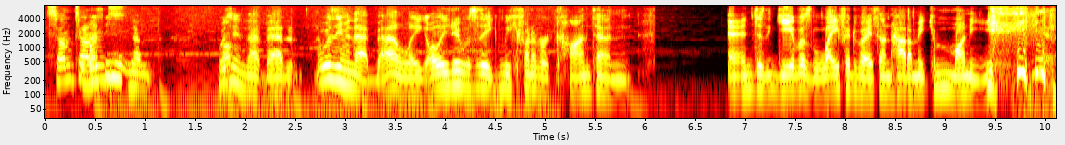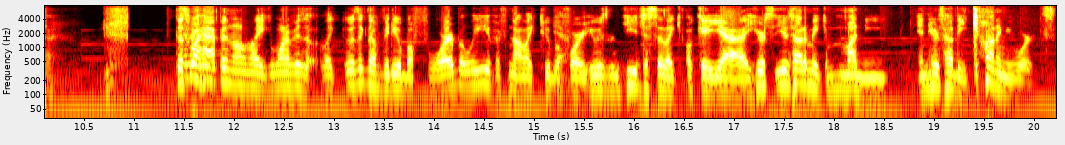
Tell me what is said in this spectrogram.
sometimes. wasn't even that, wasn't even that bad. It wasn't even that bad. Like all he did was like make fun of her content, and just gave us life advice on how to make money. yeah. That's what I mean- happened on like one of his like it was like the video before I believe, if not like two Yeah. before. He was he just said like, okay, yeah, here's here's how to make money, and here's how the economy works.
